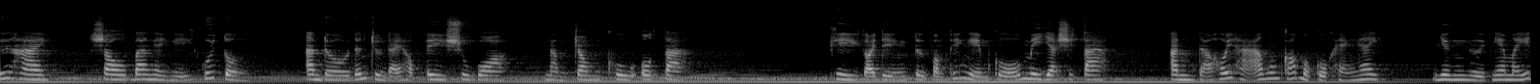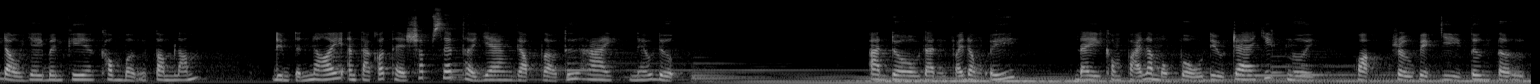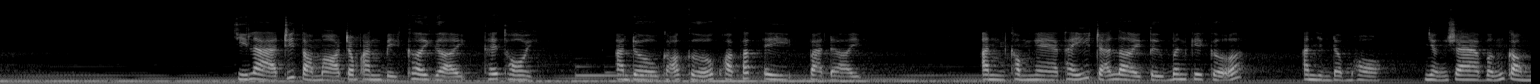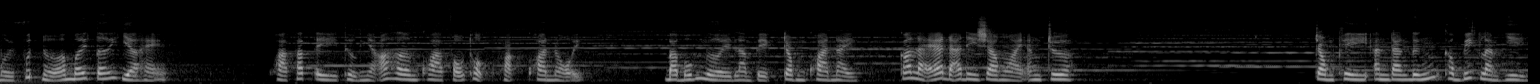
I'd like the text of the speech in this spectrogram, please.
Thứ hai, sau ba ngày nghỉ cuối tuần, Ando đến trường đại học Y Suwa nằm trong khu Ota. Khi gọi điện từ phòng thí nghiệm của Miyashita, anh đã hối hả muốn có một cuộc hẹn ngay, nhưng người nghe máy đầu dây bên kia không bận tâm lắm. Điềm tĩnh nói anh ta có thể sắp xếp thời gian gặp vào thứ hai nếu được. Ando đành phải đồng ý. Đây không phải là một vụ điều tra giết người hoặc sự việc gì tương tự. Chỉ là trí tò mò trong anh bị khơi gợi, thế thôi. Ando gõ cửa khoa pháp y và đợi. Anh không nghe thấy trả lời từ bên kia cửa. Anh nhìn đồng hồ, nhận ra vẫn còn mười phút nữa mới tới giờ hẹn. Khoa pháp y thường nhỏ hơn khoa phẫu thuật hoặc khoa nội. Ba bốn người làm việc trong khoa này, có lẽ đã đi ra ngoài ăn trưa trong khi anh đang đứng không biết làm gì,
